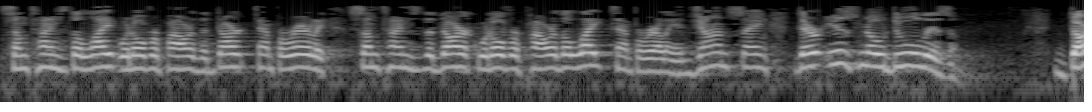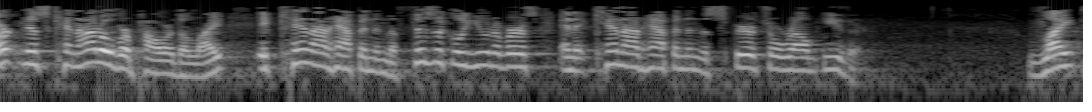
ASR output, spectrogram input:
Sometimes the light would overpower the dark temporarily. Sometimes the dark would overpower the light temporarily. And John's saying there is no dualism. Darkness cannot overpower the light. It cannot happen in the physical universe, and it cannot happen in the spiritual realm either. Light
